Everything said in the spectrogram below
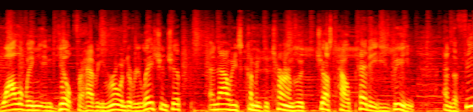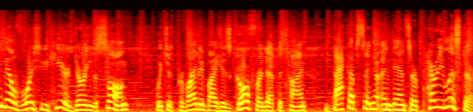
wallowing in guilt for having ruined a relationship, and now he's coming to terms with just how petty he's being. And the female voice you hear during the song, which is provided by his girlfriend at the time, backup singer and dancer Perry Lister,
